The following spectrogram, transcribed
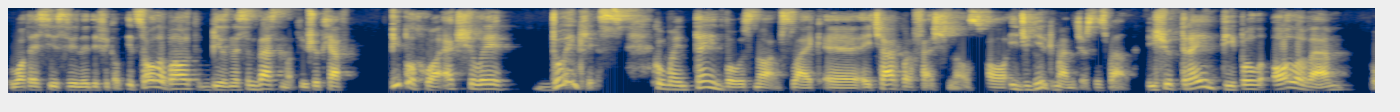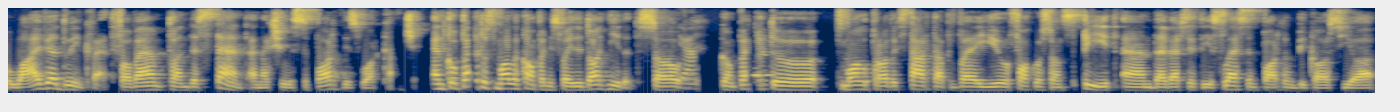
what I see is really difficult. It's all about business investment. You should have people who are actually doing this, who maintain those norms, like uh, HR professionals or engineering managers as well. You should train people, all of them, why we are doing that, for them to understand and actually support this work culture. And compared to smaller companies where you don't need it. So yeah. compared to small product startup where you focus on speed and diversity is less important because you are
